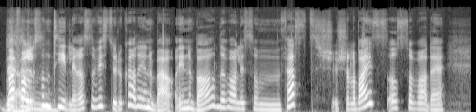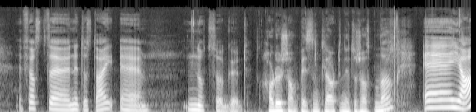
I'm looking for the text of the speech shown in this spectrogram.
I hvert er fall sånn tidligere så visste du hva det innebar. innebar. Det var liksom fest, sjalabais, og så var det første nyttårsdag eh, not so good. Har du sjampisen klar til nyttårsaften, da? Eh, ja,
